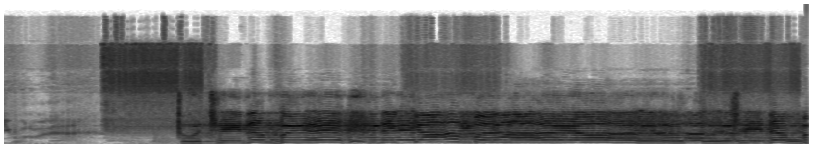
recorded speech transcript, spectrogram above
কি করবে রে तुझे रब ने क्या बनाया तुझे रब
